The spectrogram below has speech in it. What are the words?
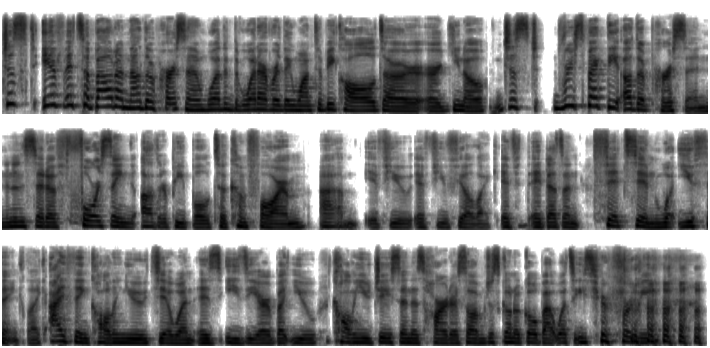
just if it's about another person, what whatever they want to be called, or or you know, just respect the other person, and instead of forcing other people to conform, um, if you if you feel like if it doesn't fit in what you think, like I think calling you Jiewen is easier, but you calling you Jason is harder, so I'm just gonna go about what's easier for me.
